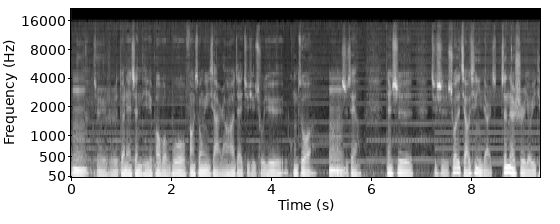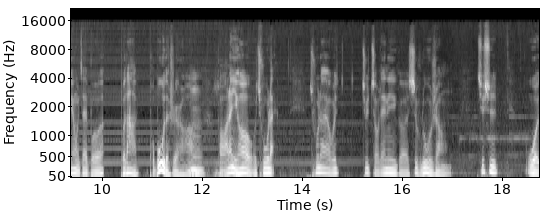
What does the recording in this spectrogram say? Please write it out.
嗯，就是锻炼身体，跑跑步，放松一下，然后再继续出去工作，嗯是这样。但是就是说的矫情一点儿，真的是有一天我在博博大跑步的时候啊，嗯跑完了以后我出来，出来我就走在那个市府路上，就是我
